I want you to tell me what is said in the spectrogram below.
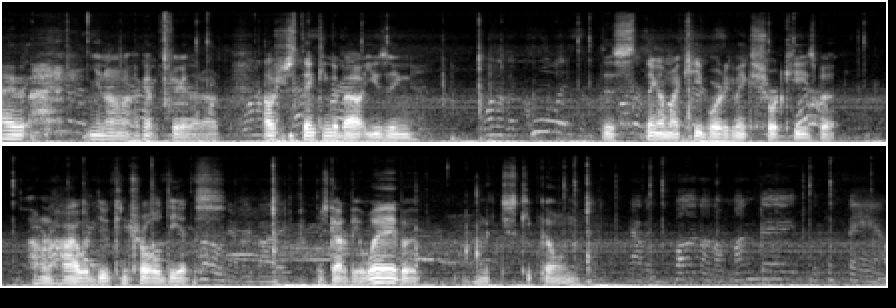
I, you know, I gotta figure that out. I was just thinking about using this thing on my keyboard to make short keys, but I don't know how I would do Control D at this. There's gotta be a way, but I'm gonna just keep going. Having fun on a Monday with the fam.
